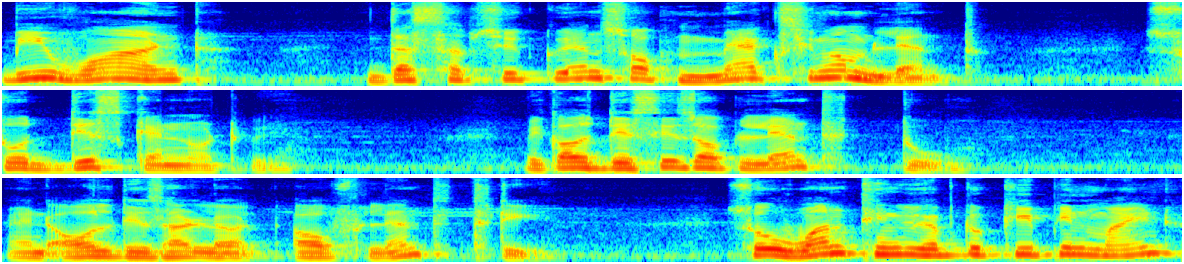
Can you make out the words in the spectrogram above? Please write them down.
we want the subsequence of maximum length so this cannot be. Because this is of length 2 and all these are of length 3 so one thing you have to keep in mind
